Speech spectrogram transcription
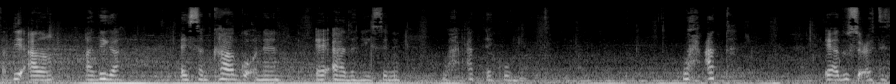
Haddii aadan adiga aysan kaa go'neen ee aadan haysanin. Wax cad ee kuu muuqdo wax cad ee aad u socotid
